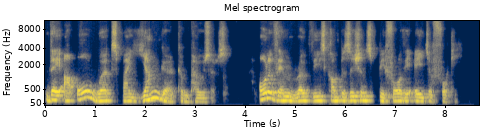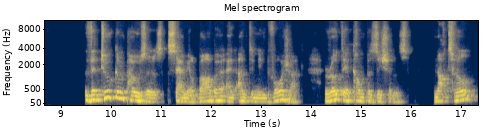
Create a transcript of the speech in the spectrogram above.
they are all works by younger composers. All of them wrote these compositions before the age of 40. The two composers, Samuel Barber and Antonin Dvorak, wrote their compositions Knoxville,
